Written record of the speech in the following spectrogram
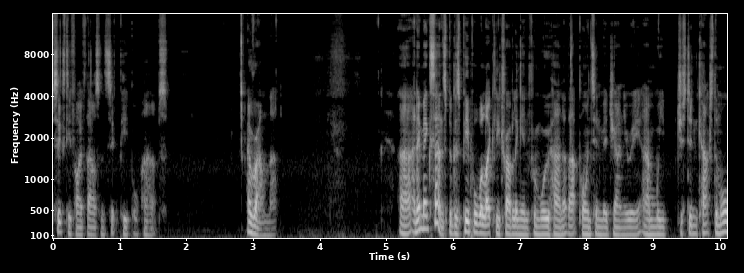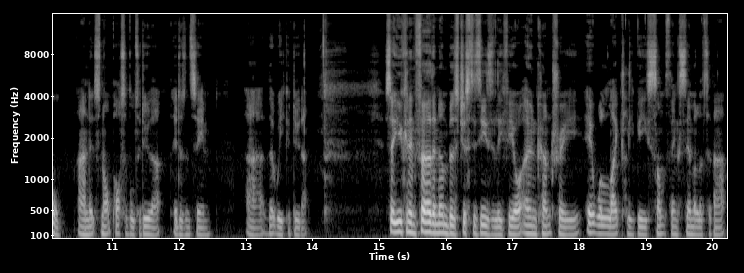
65,000 sick people, perhaps. Around that. Uh, and it makes sense because people were likely travelling in from Wuhan at that point in mid January, and we just didn't catch them all. And it's not possible to do that. It doesn't seem uh, that we could do that. So you can infer the numbers just as easily for your own country. It will likely be something similar to that.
